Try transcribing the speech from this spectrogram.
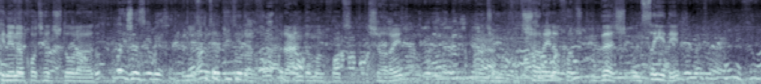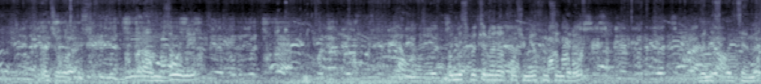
كاينين الخوت هاد الجدورة هادو. الله يجازيك بخير. بالنسبة الخوت راه عندهم الخوت شهرين. هانتوما الخوت شهرين الخوت باش مصيدين هانتوما الخوت. راهم مزونين. بالنسبة لثمن الخوت 150 درهم. بالنسبة للثمن.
